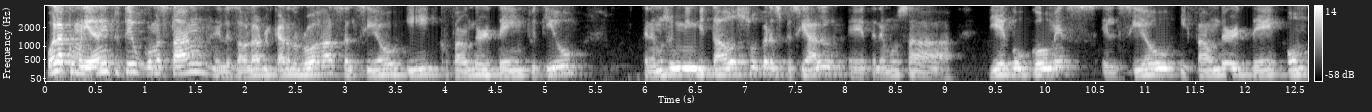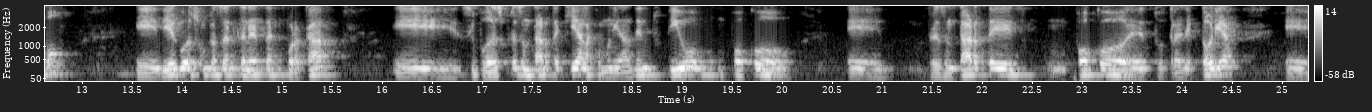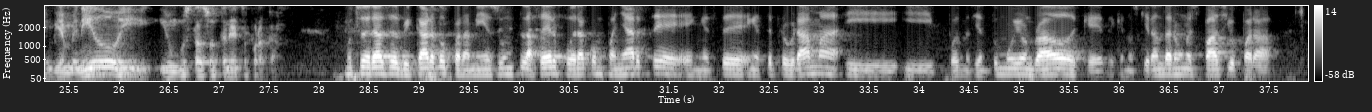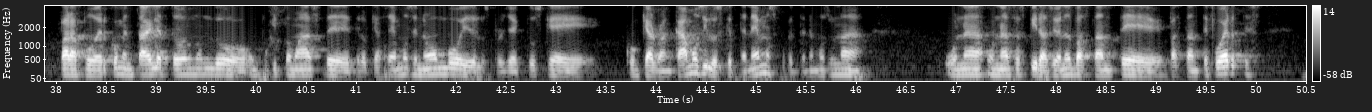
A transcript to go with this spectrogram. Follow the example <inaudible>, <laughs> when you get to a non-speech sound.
Hola comunidad de Intuitivo, ¿cómo están? Les habla Ricardo Rojas, el CEO y co-founder de Intuitivo. Tenemos un invitado súper especial. Eh, tenemos a Diego Gómez, el CEO y founder de Ombo. Eh, Diego, es un placer tenerte por acá. Eh, si puedes presentarte aquí a la comunidad de Intuitivo, un poco presentarte, un poco de tu trayectoria. bienvenido y, y un gustazo tenerte por acá. Muchas gracias, Ricardo. Para mí es un placer poder acompañarte en este, en este programa y, pues me siento muy honrado de que, de que, nos quieran dar un espacio para, para poder comentarle a todo el mundo un poquito más de, de, lo que hacemos en Ombo y de los proyectos que, con que arrancamos y los que tenemos, porque tenemos una, una, unas aspiraciones bastante, bastante fuertes.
